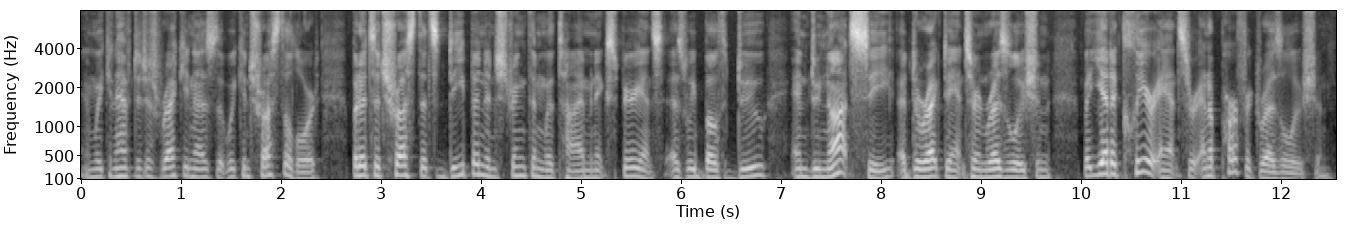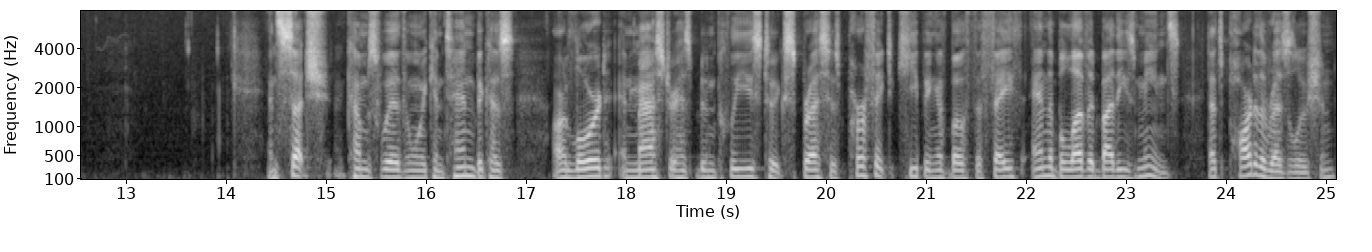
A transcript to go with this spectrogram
and we can have to just recognize that we can trust the Lord, but it's a trust that's deepened and strengthened with time and experience as we both do and do not see a direct answer and resolution, but yet a clear answer and a perfect resolution. And such comes with when we contend because our Lord and Master has been pleased to express his perfect keeping of both the faith and the beloved by these means. That's part of the resolution.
